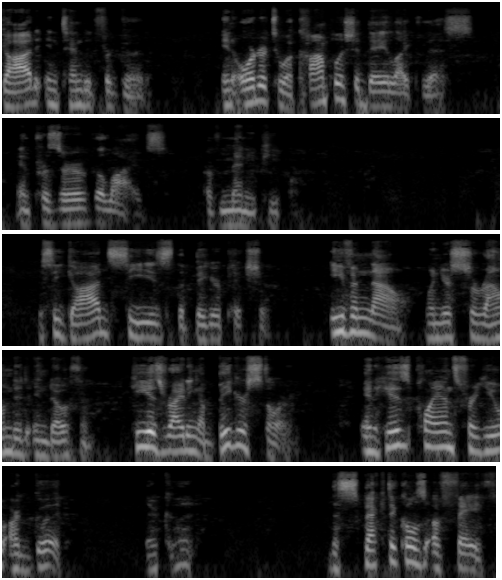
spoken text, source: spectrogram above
God intended for good in order to accomplish a day like this and preserve the lives of many people. You see, God sees the bigger picture. Even now, when you're surrounded in Dothan, He is writing a bigger story, and His plans for you are good. They're good. The spectacles of faith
